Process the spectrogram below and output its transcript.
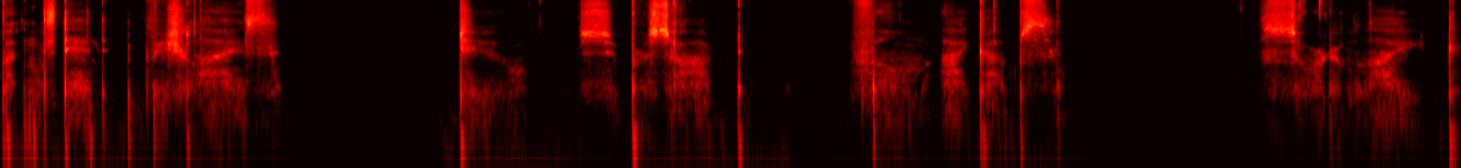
But instead, visualize two super soft foam eye cups, sort of like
